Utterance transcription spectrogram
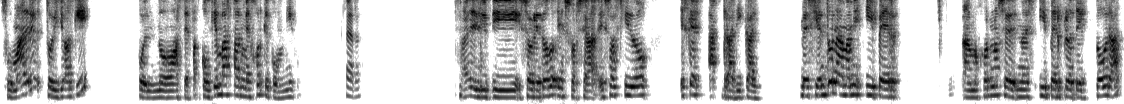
Su madre, estoy yo aquí, pues no hace falta. ¿Con quién va a estar mejor que conmigo? Claro. Y, sobre todo eso, o sea, eso ha sido, es que ah, radical. Me siento una mami hiper, a lo mejor no sé, no es hiperprotectora,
